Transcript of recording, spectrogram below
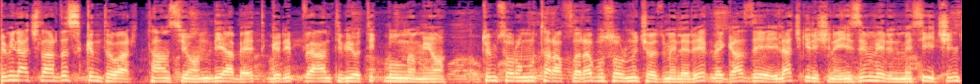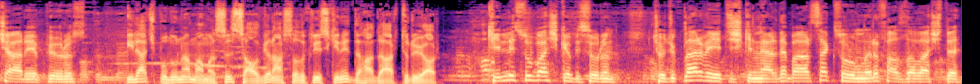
Tüm ilaçlarda sıkıntı var. Tansiyon, diyabet, grip ve antibiyotik bulunamıyor. Tüm sorumlu taraflara bu sorunu çözmeleri ve Gazze'ye ilaç girişine izin verilmesi için çağrı yapıyoruz. İlaç bulunamaması salgın hastalık riskini daha da artırıyor. Kirli su başka bir sorun. Çocuklar ve yetişkinlerde bağırsak sorunları fazlalaştı.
